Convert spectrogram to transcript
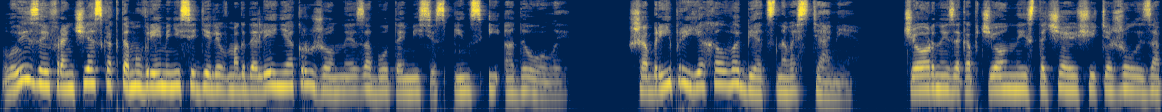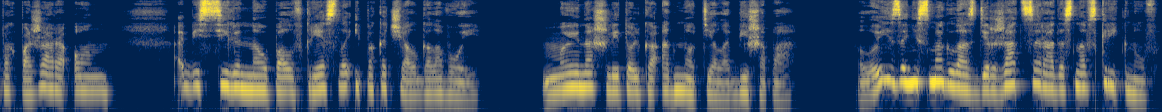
Луиза и Франческа к тому времени сидели в Магдалене, окруженные заботой миссис Пинс и Адеолы. Шабри приехал в обед с новостями. Черный, закопченный, источающий тяжелый запах пожара, он обессиленно упал в кресло и покачал головой. «Мы нашли только одно тело Бишопа». Луиза не смогла сдержаться, радостно вскрикнув.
